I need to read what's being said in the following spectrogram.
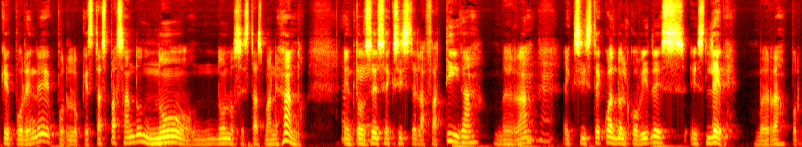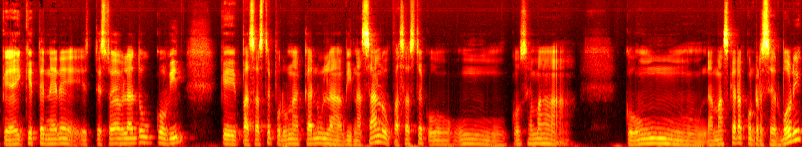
Que por ende, por lo que estás pasando, no, no los estás manejando. Entonces, existe la fatiga, ¿verdad? Existe cuando el COVID es, es leve, ¿verdad? Porque hay que tener, eh, te estoy hablando un COVID que pasaste por una cánula binasal o pasaste con un, ¿cómo se llama? Con un- una máscara con reservorio,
